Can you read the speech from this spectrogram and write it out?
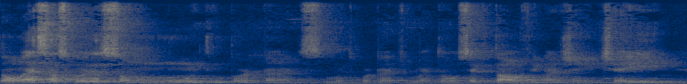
Então essas coisas são muito importantes, muito importantes. Então você que está ouvindo a gente aí,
